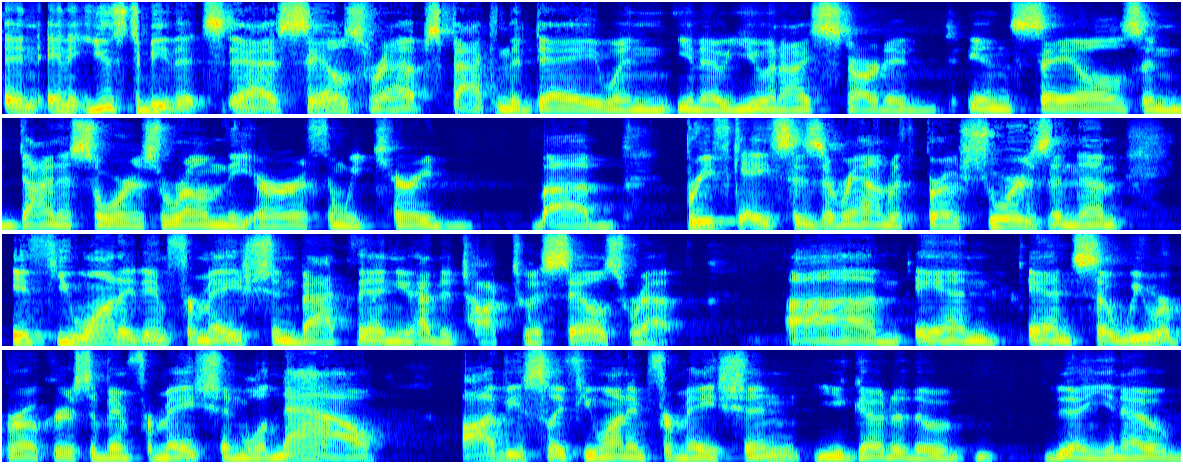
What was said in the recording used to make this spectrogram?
And and it used to be that as sales reps back in the day when you know you and I started in sales and dinosaurs roamed the earth and we carried uh, briefcases around with brochures in them. If you wanted information back then, you had to talk to a sales rep, um, and and so we were brokers of information. Well, now obviously, if you want information, you go to the you know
